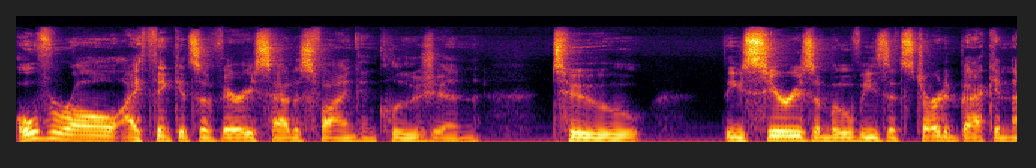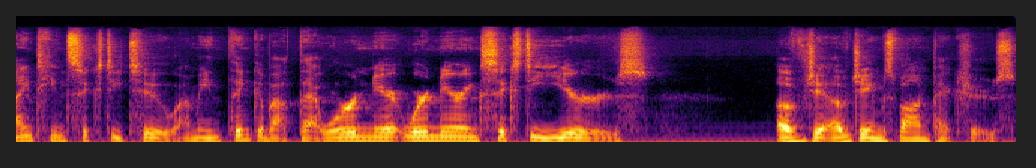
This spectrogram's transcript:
Overall, I think it's a very satisfying conclusion to these series of movies that started back in 1962. I mean, think about that. We're near we're nearing 60 years of J- of James Bond pictures,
